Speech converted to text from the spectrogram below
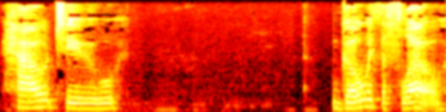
how to go with the flow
